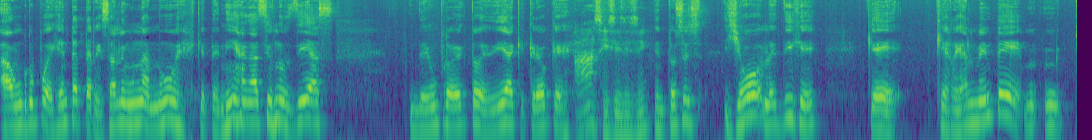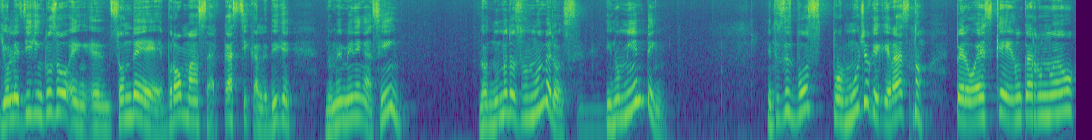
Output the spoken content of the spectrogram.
a, un grupo de gente aterrizarle en una nube que tenían hace unos días de un proyecto de día que creo que... Ah, sí, sí, sí, sí. Entonces yo les dije que, que realmente, yo les dije incluso en, son de broma sarcástica, les dije, no me miren así. Los números son números y no mienten. Entonces vos, por mucho que quieras, no, pero es que un carro nuevo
